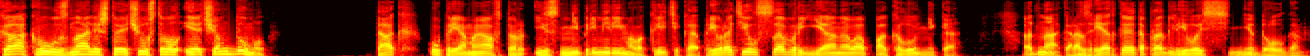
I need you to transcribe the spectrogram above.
Как вы узнали, что я чувствовал и о чем думал? Так упрямый автор из непримиримого критика превратился в рьяного поклонника. Однако разрядка эта продлилась недолго.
